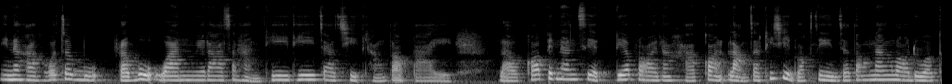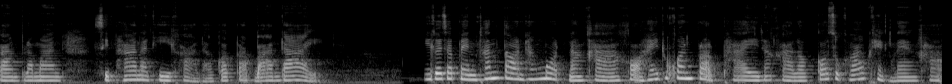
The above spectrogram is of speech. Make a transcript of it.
นี่นะคะเขาก็จะระบุวันเวลาสถานที่ที่จะฉีดครั้งต่อไปแล้วก็เป็นงานเสร็จเรียบร้อยนะคะ ก่อนหลังจากที่ฉีดวัคซีนจะต้องนั่งรอดูอาการประมาณ 15 นาทีค่ะ แล้วก็กลับบ้านได้ นี่ก็จะเป็นขั้นตอนทั้งหมดนะคะ ขอให้ทุกคนปลอดภัยนะคะแล้วก็สุขภาพแข็งแรงค่ะ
